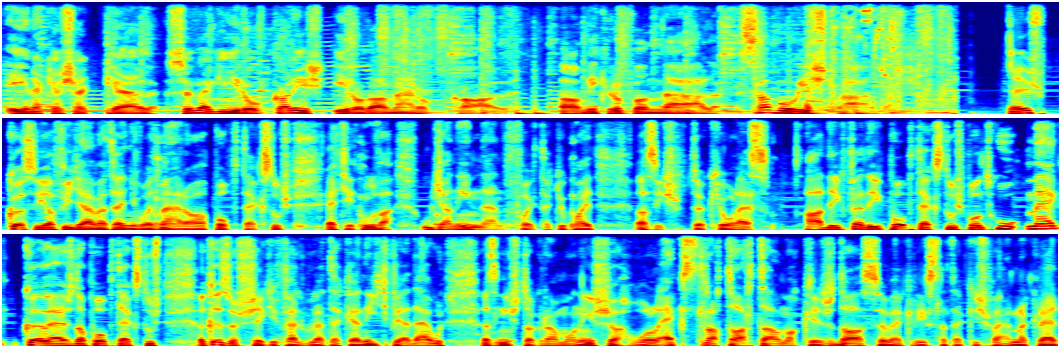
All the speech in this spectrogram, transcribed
énekesekkel, szövegírókkal és irodalmárokkal. A mikrofonnál Szabó István. És köszi a figyelmet, ennyi volt már a poptextus. Egy hét múlva ugyaninnen folytatjuk majd, az is tök jó lesz. Addig pedig poptextus.hu, meg kövesd a poptextust a közösségi felületeken, így például az Instagramon is, ahol extra tartalmak és dalszöveg részletek is várnak rád.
